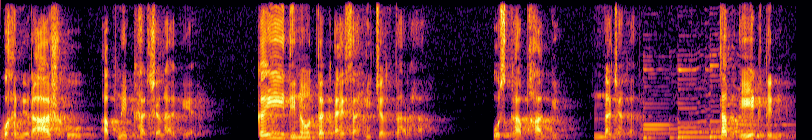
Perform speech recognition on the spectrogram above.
वह निराश हो अपने घर चला गया। कई दिनों तक ऐसा ही चलता रहा। उसका भाग्य न जगा। तब एक दिन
